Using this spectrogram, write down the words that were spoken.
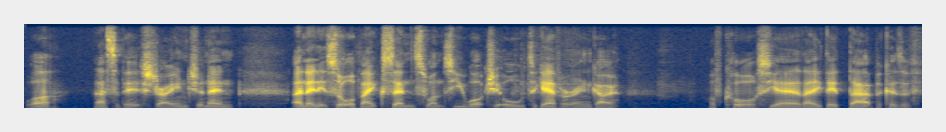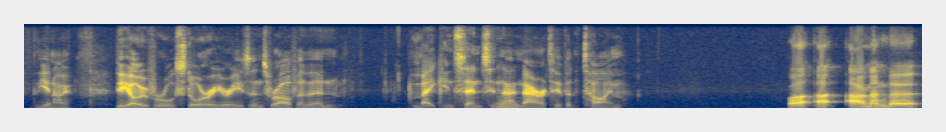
"What? That's a bit strange." And then, and then it sort of makes sense once you watch it all together and go, "Of course, yeah, they did that because of you know the overall story reasons rather than making sense in that narrative at the time." Well, I, I remember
